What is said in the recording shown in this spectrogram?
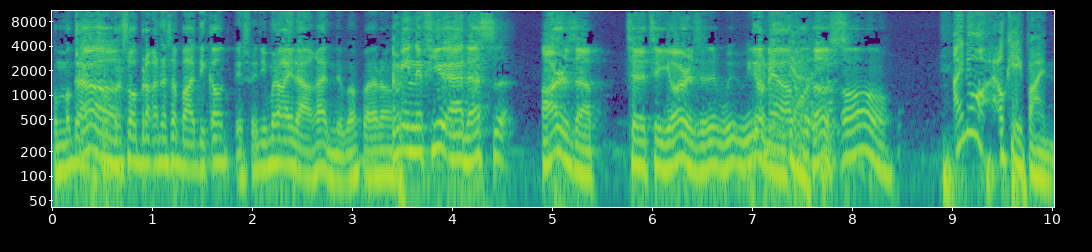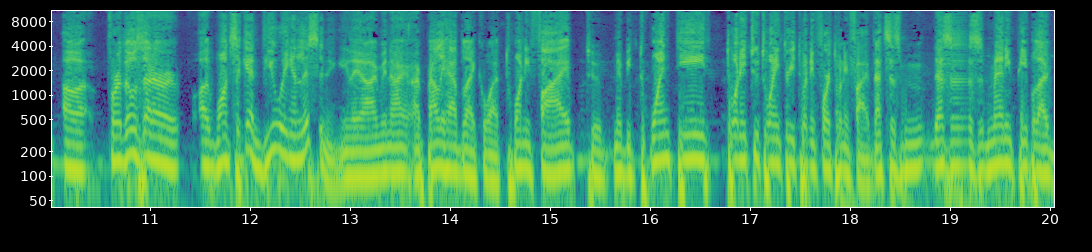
Kung maga, Oo. sobra ka na sa body count eh. So, hindi mo na kailangan, di ba? Parang, I mean, if you add us, ours up to, to yours, we, we don't even come close. Oh. I know. Okay, fine. Uh, for those that are uh, once again viewing and listening, you know, I mean, I, I probably have like what 25 to maybe 20, 22, 23, 24, 25. That's as that's as many people I've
